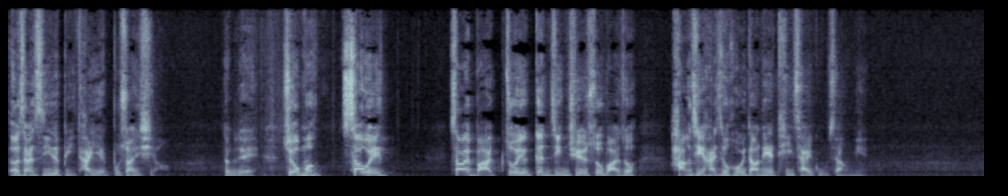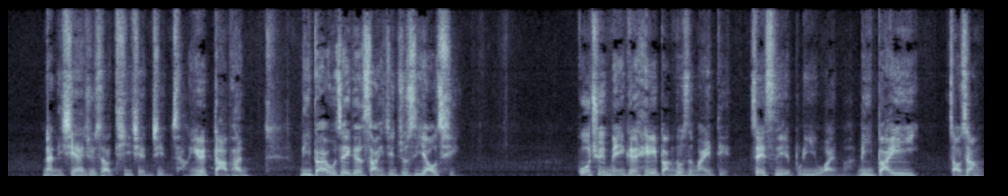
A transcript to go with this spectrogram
二三十亿的比，它也不算小，对不对？所以我们稍微稍微把它做一个更精确的说法，说行情还是回到那些题材股上面。那你现在就是要提前进场，因为大盘礼拜五这一根上影线就是邀请。过去每一根黑棒都是买点，这次也不例外嘛。礼拜一早上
